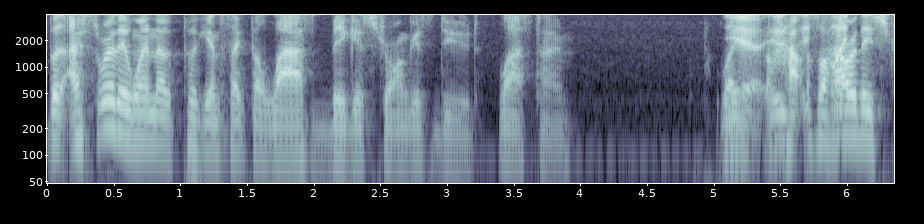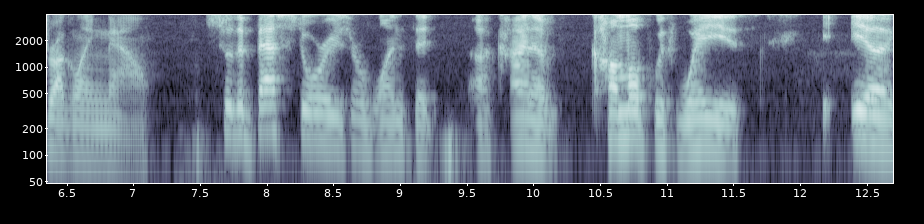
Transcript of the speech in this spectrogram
but I swear they went up against like the last biggest strongest dude last time. Like, Yeah, so it's- how, it's so how like- are they struggling now? so the best stories are ones that uh, kind of come up with ways uh,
